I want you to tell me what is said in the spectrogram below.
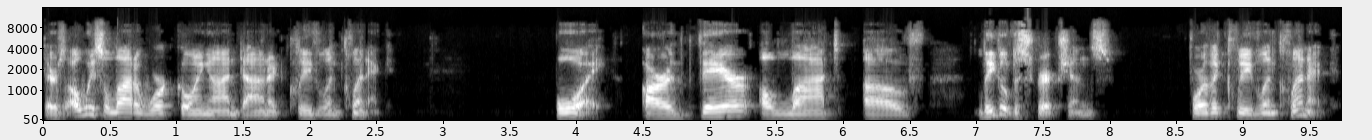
there's always a lot of work going on down at Cleveland Clinic. Boy, are there a lot of legal descriptions for the Cleveland Clinic.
